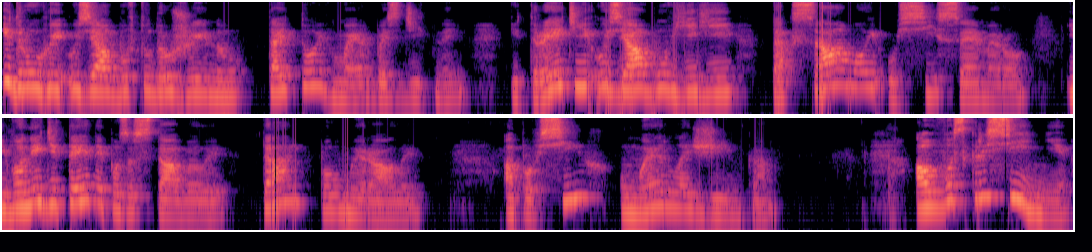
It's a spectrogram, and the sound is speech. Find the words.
І другий узяв був ту дружину, та й той вмер бездітний, і третій узяв був її, так само й усі семеро. І вони дітей не позоставили, та й повмирали. А по всіх умерла жінка. А в Воскресінні,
